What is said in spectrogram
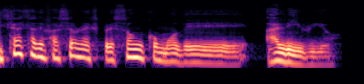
y trata de hacer una expresión como de alivio.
